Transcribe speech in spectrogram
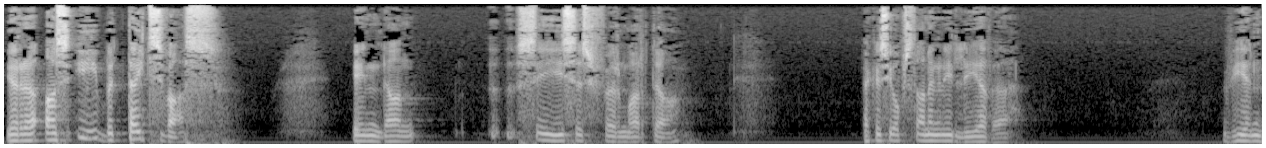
Here, as u betyds was. En dan sê Jesus vir Martha, Ek is die opstanding en die lewe. Wie in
